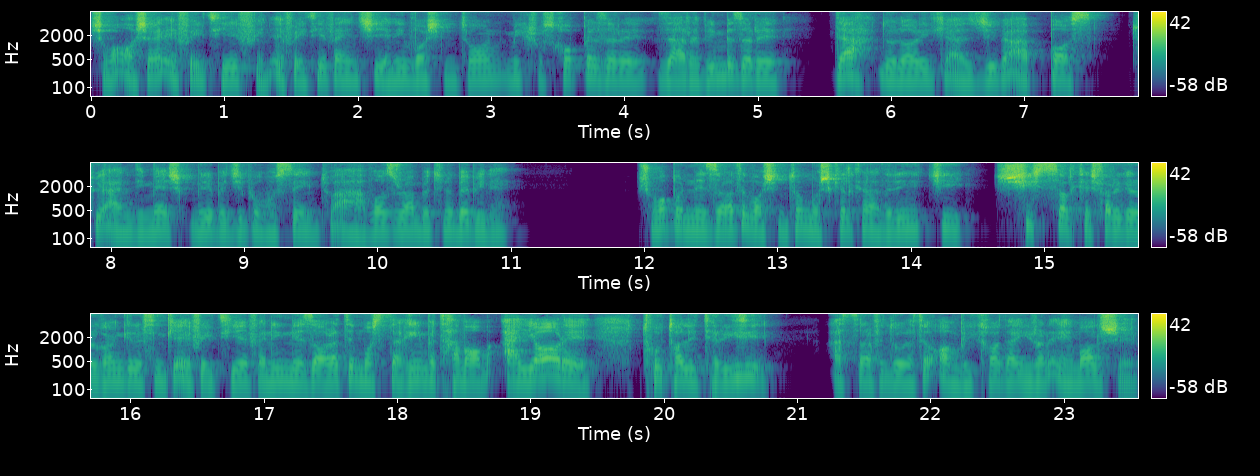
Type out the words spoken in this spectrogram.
شما عاشق FATF این. FATF این چی؟ یعنی واشنگتن میکروسکوپ بذاره ذره بذاره. ده دلاری که از جیب عباس توی اندیمشق میره به جیب حسین تو اهواز رو هم بتونه ببینه. شما با نظارت واشنگتن مشکل که ندارین چی؟ 6 سال کشور رو گروگان گرفتین که FATF یعنی نظارت مستقیم و تمام ایار توتالیتریزی از طرف دولت آمریکا در ایران اعمال شه.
